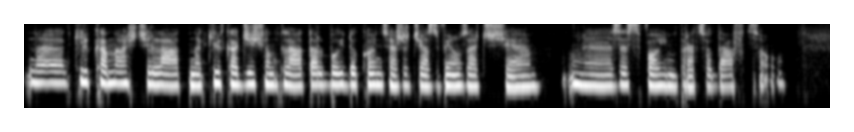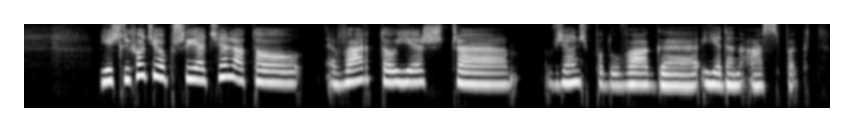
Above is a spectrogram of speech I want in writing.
na kilkanaście lat, na kilkadziesiąt lat albo i do końca życia związać się e, ze swoim pracodawcą. Jeśli chodzi o przyjaciela, to warto jeszcze wziąć pod uwagę jeden aspekt.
